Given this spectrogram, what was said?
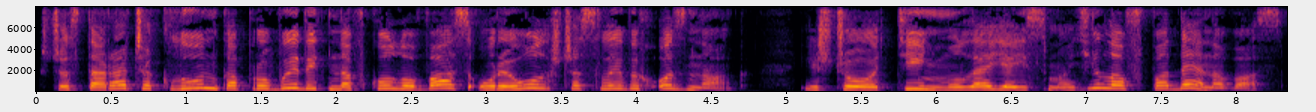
що стара чаклунка провидить навколо вас ореол щасливих ознак, і що тінь мулея Ісмаїла впаде на вас,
